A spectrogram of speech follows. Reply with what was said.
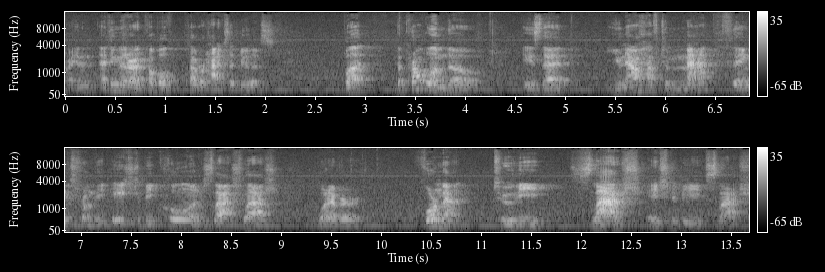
right? And I think there are a couple clever hacks that do this. But the problem though is that you now have to map things from the HTTP colon slash slash whatever format to the slash HTTP slash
